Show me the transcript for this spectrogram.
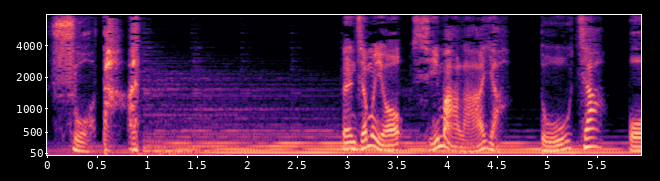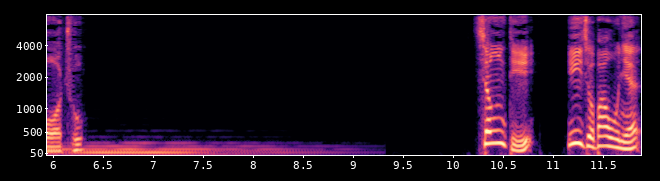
说大案。本节目由喜马拉雅独家播出。江迪，一九八五年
